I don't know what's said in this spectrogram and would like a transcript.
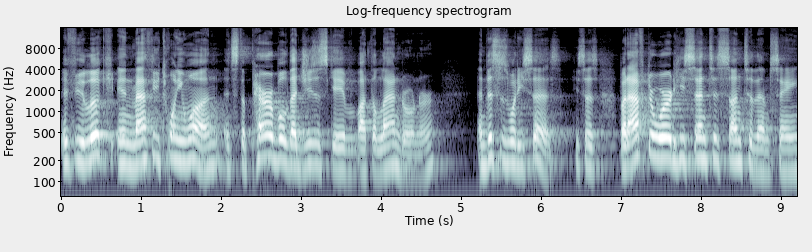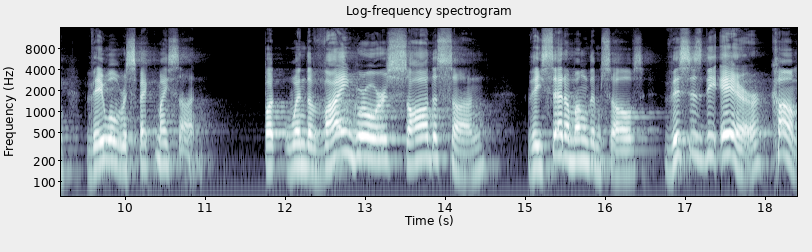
If you look in Matthew 21, it's the parable that Jesus gave about the landowner. And this is what he says He says, But afterward he sent his son to them, saying, They will respect my son. But when the vine growers saw the son, they said among themselves, This is the heir. Come,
